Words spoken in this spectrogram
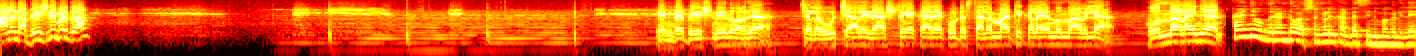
താനെന്താ ഭീഷണിപ്പെടുത്തുക? എന്റെ ഭീഷണി എന്ന് പറഞ്ഞ ചില ഊച്ചാളി രാഷ്ട്രീയക്കാരെ കൂട്ട് സ്ഥലം മാറ്റിക്കളയെന്നൊന്നാവില്ല കൊന്നുകളയും ഞാൻ. കഴിഞ്ഞ ഒന്ന് രണ്ട് വർഷങ്ങളിൽ കണ്ട സിനിമകളിലെ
